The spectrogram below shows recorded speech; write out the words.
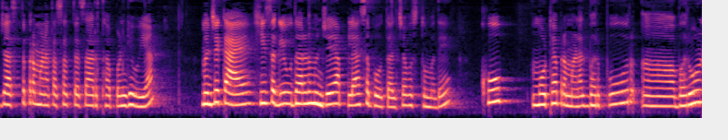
जास्त प्रमाणात असा त्याचा अर्थ आपण घेऊया. म्हणजे काय? ही सगळी उदाहरणं म्हणजे आपल्या सभोवतालच्या वस्तूमध्ये खूप मोठ्या प्रमाणात भरपूर भरून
